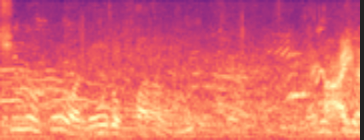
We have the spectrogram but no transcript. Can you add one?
石の方は0%ああ今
